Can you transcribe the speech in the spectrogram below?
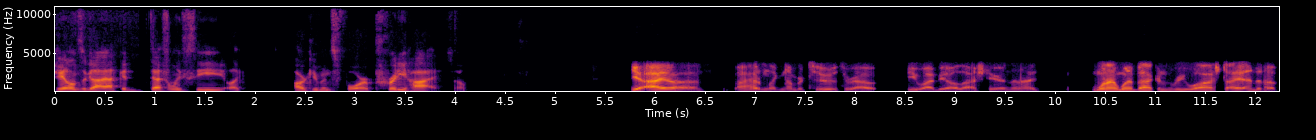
Jalen's a guy I could definitely see like arguments for pretty high. So yeah, I uh I had him like number two throughout EYBL last year, and then I when I went back and rewatched, I ended up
